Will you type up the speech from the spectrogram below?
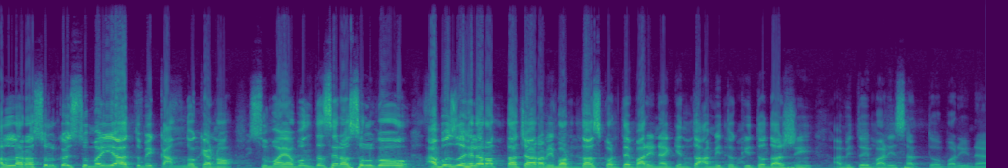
আল্লাহ রাসুল কই সুমাইয়া, তুমি কান্দো কেন? সুমাইয়া বলতেছে, রাসুল গো, আবু জহেলের অত্যাচার আমি বরদাস্ত করতে পারি না, কিন্তু আমি তো কৃতদাসী। আমি তো এই বাড়ি ছাড়তেও পারি না।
